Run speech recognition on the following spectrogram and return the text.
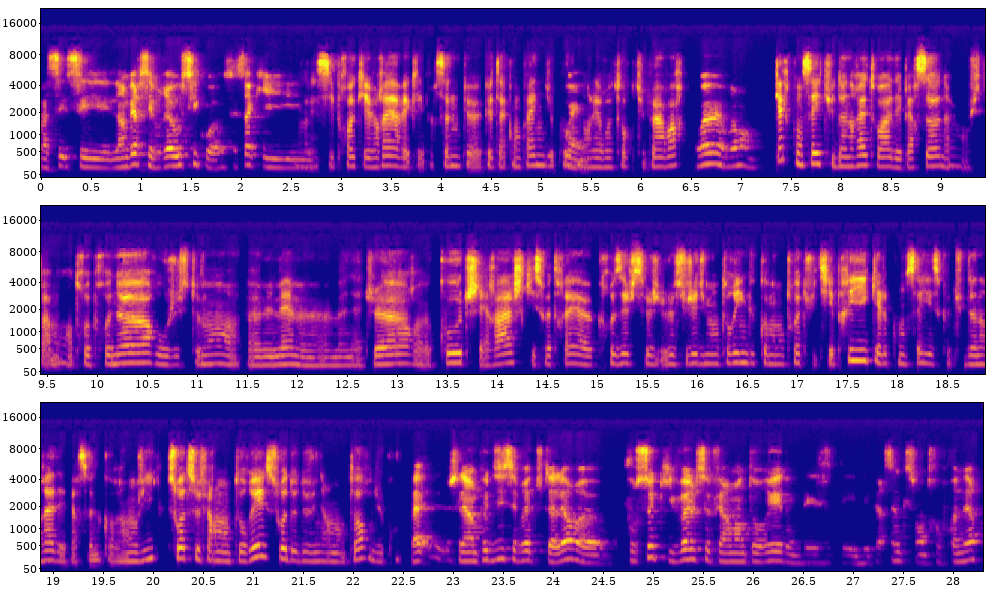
Enfin, c'est l'inverse est vrai aussi, quoi. C'est ça qui. Réciproque est vrai avec les personnes que, que tu accompagnes, du coup, dans les retours que tu peux avoir. Ouais, ouais, vraiment. Quel conseil tu donnerais, toi, à des personnes, je sais pas, moi, entrepreneurs ou justement, euh, mais même euh, managers, euh, coach, RH, qui souhaiteraient creuser le, sujet du mentoring? Comment toi, tu t'y es pris? Quel conseil est-ce que tu donnerais à des personnes qui auraient envie, soit de se faire mentorer, soit de devenir mentor, du coup? Bah, Je l'ai un peu dit, c'est vrai tout à l'heure. Pour ceux qui veulent se faire mentorer, donc des, des, des personnes qui sont entrepreneurs,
